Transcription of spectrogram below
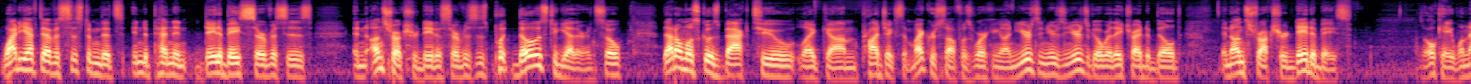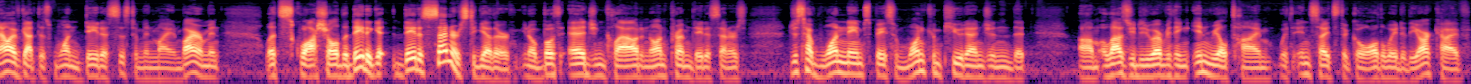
why do you have to have a system that's independent database services and unstructured data services? Put those together. And so that almost goes back to like um, projects that Microsoft was working on years and years and years ago where they tried to build an unstructured database. Okay, well now I've got this one data system in my environment. Let's squash all the data, data centers together, you know, both edge and cloud and on-prem data centers. Just have one namespace and one compute engine that um, allows you to do everything in real time with insights that go all the way to the archive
